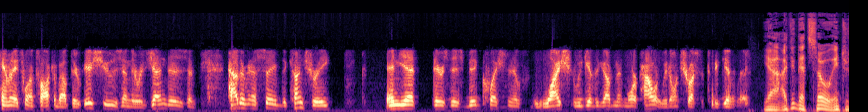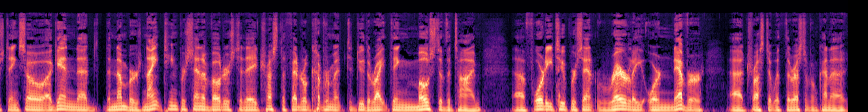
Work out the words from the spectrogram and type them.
Candidates want to talk about their issues and their agendas and how they're going to save the country. And yet there's this big question of why should we give the government more power? We don't trust it to begin with. Yeah, I think that's so interesting. So again, uh, the numbers: 19% of voters today trust the federal government to do the right thing most of the time. Uh, 42% rarely or never uh, trust it, with the rest of them kind of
